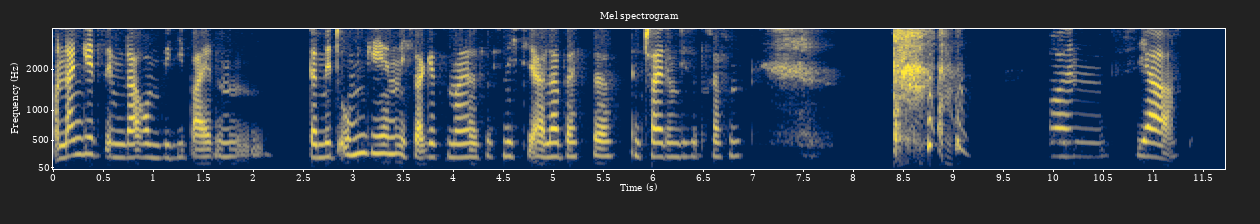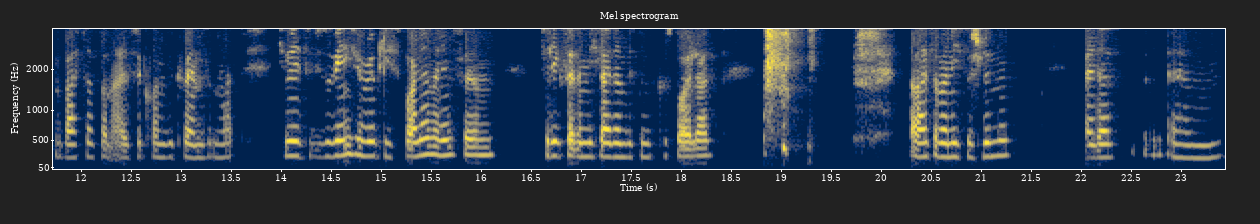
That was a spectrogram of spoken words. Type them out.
Und dann geht es eben darum, wie die beiden damit umgehen. Ich sage jetzt mal, es ist nicht die allerbeste Entscheidung, die sie treffen. Und ja, was das dann alles für Konsequenzen hat. Ich will jetzt so wenig wie möglich spoilern bei dem Film. Felix hatte mich leider ein bisschen gespoilert. was aber nicht so schlimm ist, weil das ähm,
